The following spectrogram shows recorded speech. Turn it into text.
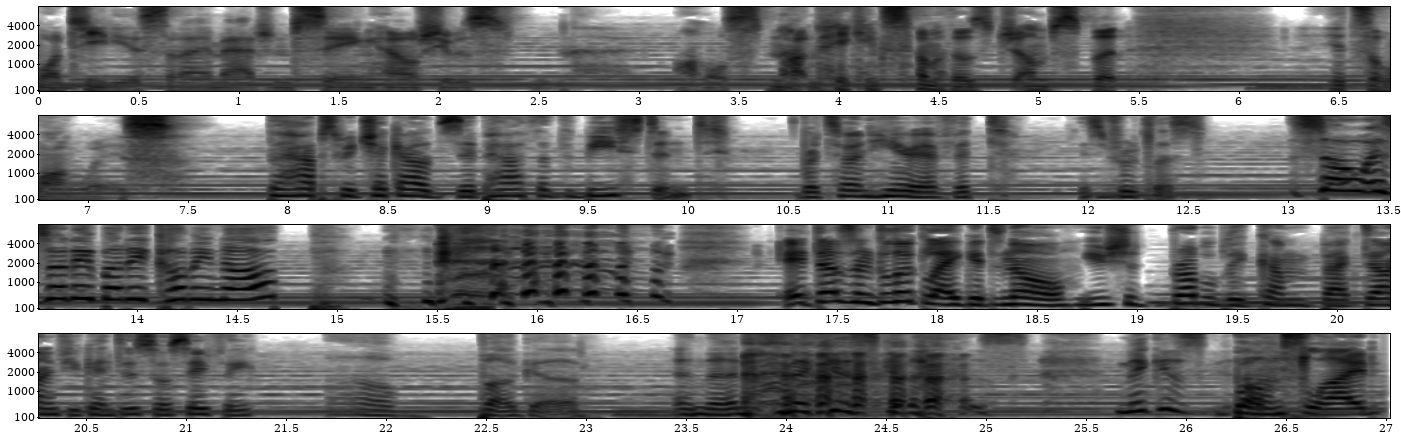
more tedious than I imagined, seeing how she was almost not making some of those jumps. But it's a long ways. Perhaps we check out the path of the beast and return here if it is fruitless. So, is anybody coming up? It doesn't look like it, no. You should probably come back down if you can do so safely. Oh, bugger. And then Mick is gonna. Mick is. Bum uh, slide.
